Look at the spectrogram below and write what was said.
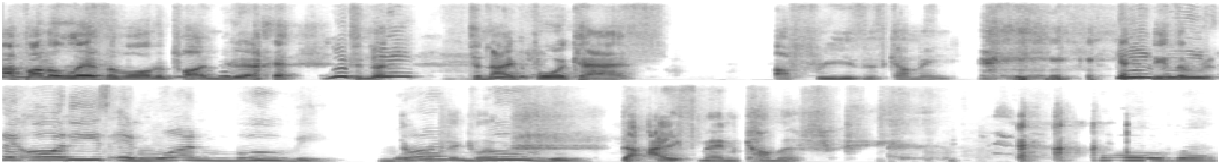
I found a list of all the puns. Yeah. Tonight- Tonight forecast. A freeze is coming. He are all these in one movie. One ridiculous. movie. the Iceman cometh. Oh!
